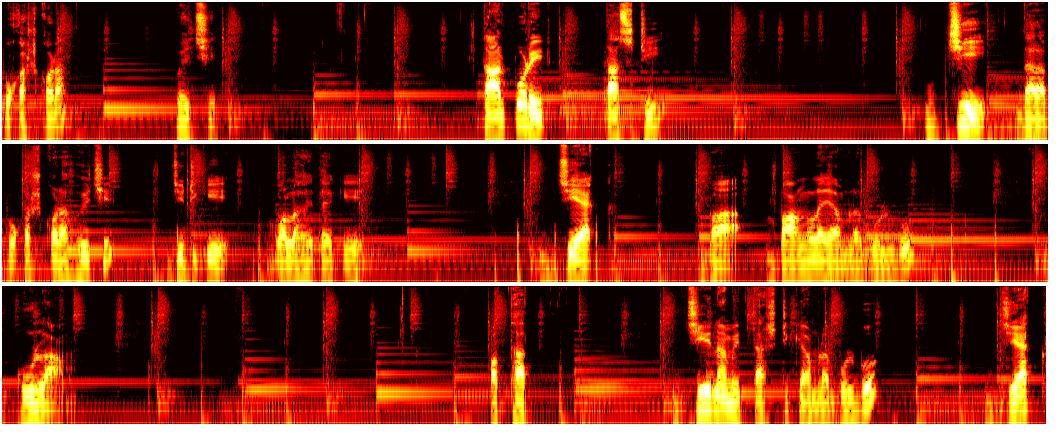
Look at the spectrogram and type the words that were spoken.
প্রকাশ করা হয়েছে। তারপরের তাসটি যে দ্বারা প্রকাশ করা হয়েছে, যেটিকে বলা হয়ে থাকে জ্যাক বা বাংলায় আমরা বলব গোলাম। অর্থাৎ যে নামের তাসটিকে আমরা বলব জ্যাক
